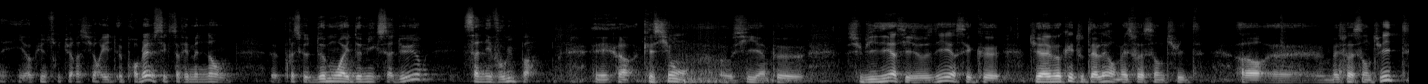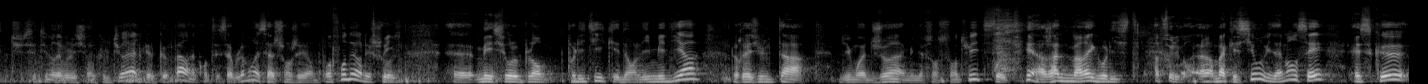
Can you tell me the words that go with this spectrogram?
Il n'y a aucune structuration. Et le problème, c'est que ça fait maintenant euh, presque deux mois et demi que ça dure, ça n'évolue pas. Et alors, question aussi un peu subsidiaire, si j'ose dire, c'est que tu as évoqué tout à l'heure mai 68. Alors, euh, mai 68, c'est une révolution culturelle, quelque part, incontestablement, et ça a changé en profondeur les choses. Euh, mais sur le plan politique et dans l'immédiat, le résultat du mois de juin 1968, ça a été un raz-de-marée gaulliste. Absolument. Alors ma question, évidemment, c'est est-ce que,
